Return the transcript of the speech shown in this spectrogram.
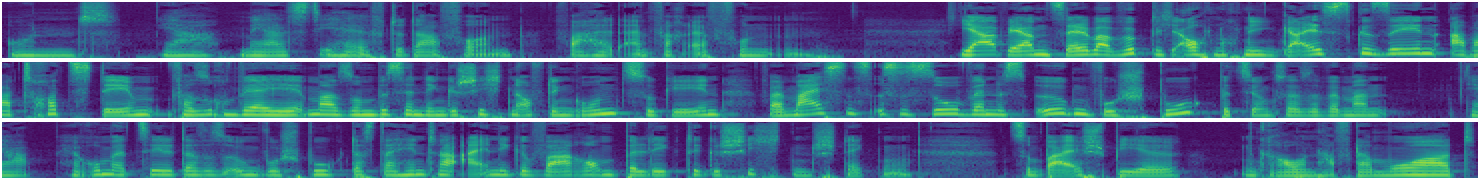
Und ja, mehr als die Hälfte davon war halt einfach erfunden. Ja, wir haben selber wirklich auch noch nie einen Geist gesehen, aber trotzdem versuchen wir hier immer so ein bisschen den Geschichten auf den Grund zu gehen, weil meistens ist es so, wenn es irgendwo spukt, beziehungsweise wenn man ja, herumerzählt, dass es irgendwo spukt, dass dahinter einige wahre und belegte Geschichten stecken. Zum Beispiel ein grauenhafter Mord.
